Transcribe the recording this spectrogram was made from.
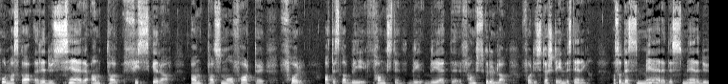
hvor man skal redusere antall fiskere, antall små fartøy, for at det skal bli, fangsten, bli, bli et eh, fangstgrunnlag for de største investeringene. Altså dess mer, dess mer du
